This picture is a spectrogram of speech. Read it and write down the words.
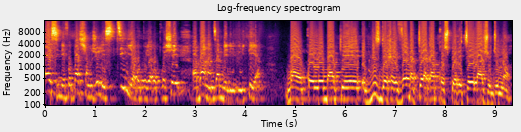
est il ne faut pas changer le style ya koproche euh, bana nzambe liteya bon koloba ke église de réveil bateyaka prospérité là je dis non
